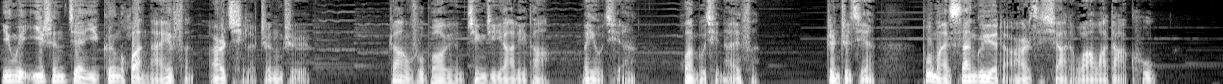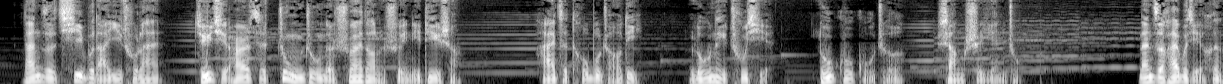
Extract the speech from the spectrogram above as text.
因为医生建议更换奶粉而起了争执，丈夫抱怨经济压力大，没有钱，换不起奶粉。争执间，不满三个月的儿子吓得哇哇大哭，男子气不打一处来，举起儿子重重的摔到了水泥地上，孩子头部着地，颅内出血，颅骨骨折，伤势严重。男子还不解恨，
